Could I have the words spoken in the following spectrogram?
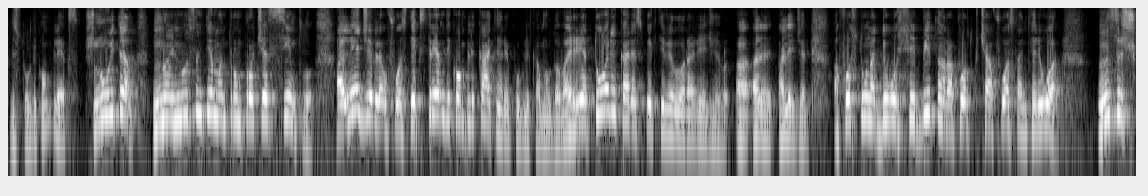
destul de complex. Și nu uităm, noi nu suntem într-un proces simplu. Alegerile au fost extrem de complicate în Republica Moldova. Retorica respectivelor alegeri, alegeri a fost una deosebită în raport cu ce a fost anterior. Însă și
